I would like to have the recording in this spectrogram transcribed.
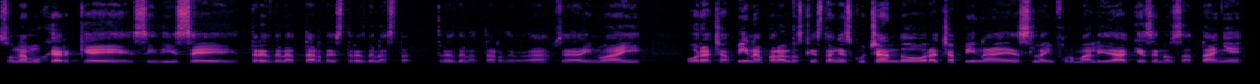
Es una mujer que si dice 3 de la tarde es 3 de, ta- 3 de la tarde, ¿verdad? O sea, ahí no hay hora chapina. Para los que están escuchando, hora chapina es la informalidad que se nos atañe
